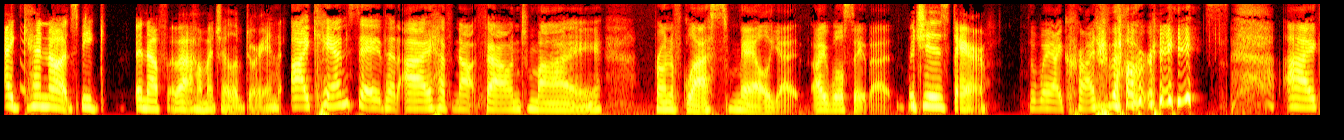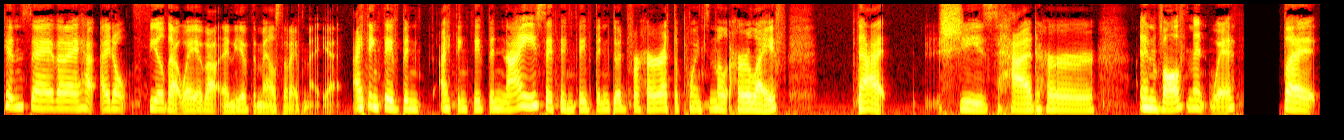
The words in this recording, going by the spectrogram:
I cannot speak enough about how much I love Dorian. I can say that I have not found my throne of glass male yet. I will say that. Which is fair. The way I cried about Rhys, I can say that I ha- I don't feel that way about any of the males that I've met yet. I think they've been I think they've been nice. I think they've been good for her at the points in the, her life that she's had her involvement with. But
